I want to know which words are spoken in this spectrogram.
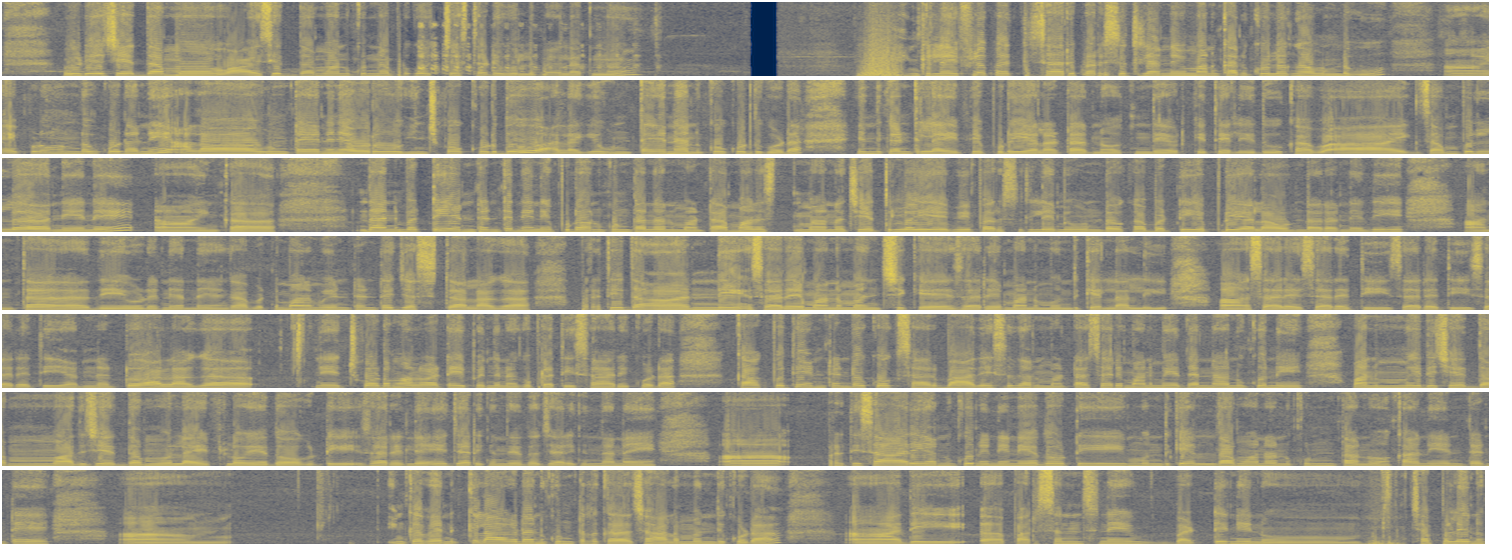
వీడియో చేద్దాము వాయిస్ ఇద్దాము అనుకున్నప్పుడు వచ్చేస్తాడు ఉల్లిపాయలు అతను. ఇంక లైఫ్లో ప్రతిసారి పరిస్థితులు అనేవి మనకు అనుకూలంగా ఉండవు. ఎప్పుడు ఎప్పుడూ ఉండవు కూడాని అలా ఉంటాయని ఎవరు ఊహించుకోకూడదు. అలాగే ఉంటాయని అనుకోకూడదు కూడా. ఎందుకంటే లైఫ్ ఎప్పుడు ఎలా టర్న్ అవుతుందో ఎవరికి తెలియదు కాబ ఆ ఎగ్జాంపుల్ నేనే ఇంకా దాన్ని బట్టి ఏంటంటే నేను ఎప్పుడు అనుకుంటాను అనమాట మన మన చేతుల్లో ఏమీ పరిస్థితులు ఏమీ ఉండవు కాబట్టి ఎప్పుడు ఎలా ఉండాలనేది అంతా దేవుడి నిర్ణయం కాబట్టి మనం ఏంటంటే జస్ట్ అలాగా ప్రతి దాన్ని సరే మన మంచికే సరే మనం ముందుకెళ్ళాలి సరే సరే తీ సరే తీ సరే తీ అన్నట్టు అలాగా నేర్చుకోవడం అలవాటు అయిపోయింది నాకు ప్రతిసారి కూడా. కాకపోతే ఏంటంటే ఒక్కొక్కసారి బాధేస్తుంది అనమాట సరే మనం ఏదన్నా అనుకుని మనం ఇది చేద్దాము అది చేద్దాము లైఫ్లో ఏదో ఒకటి సరేలే జరిగింది ఏదో జరిగిందని ప్రతిసారి అనుకుని నేను ఏదోటి ముందుకు వెళ్దాము అని అనుకుంటాను. కానీ ఏంటంటే ఇంకా వెనక్కి లాగడానికి ఉంటుంది కదా చాలామంది కూడా. అది పర్సన్స్ని బట్టి నేను చెప్పలేను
